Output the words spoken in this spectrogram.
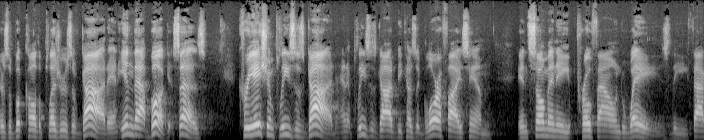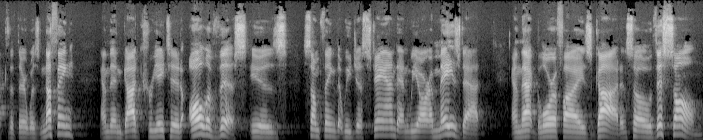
there's a book called The Pleasures of God, and in that book it says, Creation pleases God, and it pleases God because it glorifies Him in so many profound ways. The fact that there was nothing and then God created all of this is something that we just stand and we are amazed at, and that glorifies God. And so this psalm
